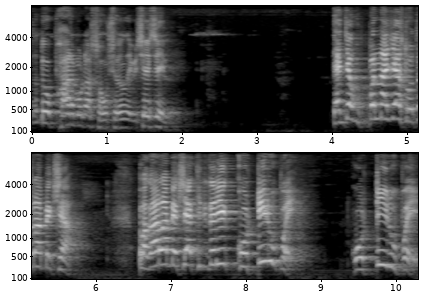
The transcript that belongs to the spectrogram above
तर तो फार मोठा संशोधनाचा विषय असेल. त्यांच्या उत्पन्नाच्या स्तोत्रापेक्षा पगारापेक्षा कितीतरी कोटी रुपये कोटी रुपये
